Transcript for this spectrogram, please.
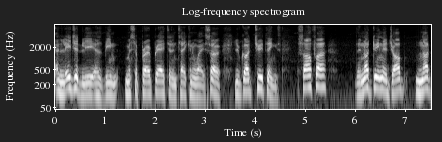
allegedly has been misappropriated and taken away. So you've got two things. SAFA, they're not doing their job, not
